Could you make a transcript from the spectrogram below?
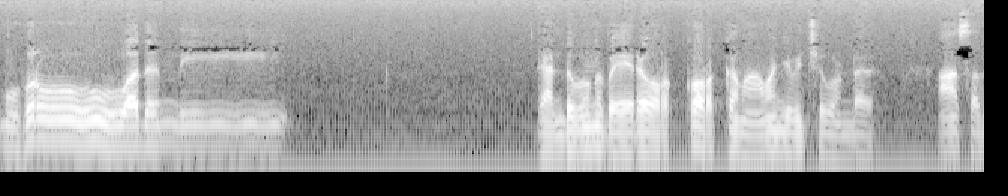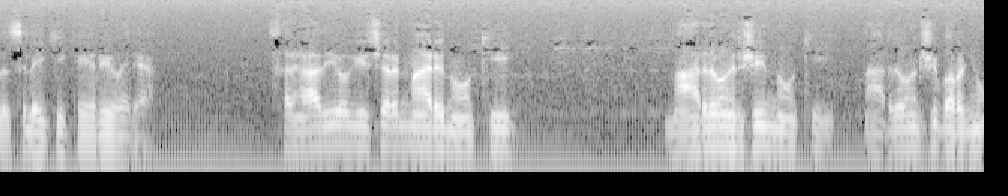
മുഹുറൂവദന്തി. രണ്ടു മൂന്ന് പേരെ ഉറക്കുറക്ക നാമം ജപിച്ചുകൊണ്ട് ആ സദസ്സിലേക്ക് കയറി വരാം. സനകാദി യോഗീശ്വരന്മാരെ നോക്കി നാരദ മഹർഷി നോക്കി. നാരദ മഹർഷി പറഞ്ഞു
